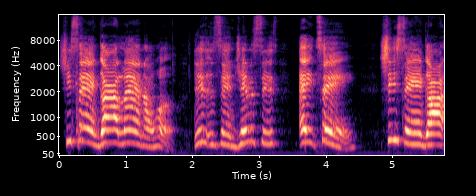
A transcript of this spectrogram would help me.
She's saying God lied on her. This is in Genesis 18. She's saying God,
